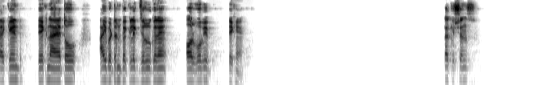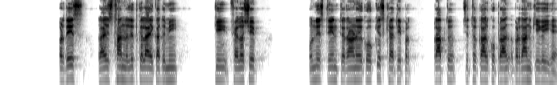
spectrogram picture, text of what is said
सेकंड देखना है तो आई बटन पर क्लिक ज़रूर करें और वो भी देखें। क्वेश्चन प्रदेश राजस्थान ललित कला अकादमी की फेलोशिप उन्नीस तीन तिरानवे को किस ख्याति प्राप्त चित्रकार को प्रदान की गई है?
